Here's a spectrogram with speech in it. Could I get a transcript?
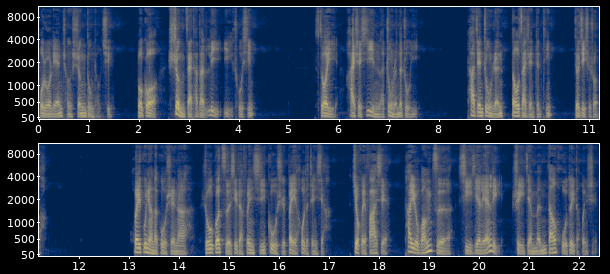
不如连城生动有趣，不过胜在他的立意初心，所以。还是吸引了众人的注意。他见众人都在认真听，就继续说道：“灰姑娘的故事呢，如果仔细的分析故事背后的真相，就会发现她与王子喜结连理是一件门当户对的婚事。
